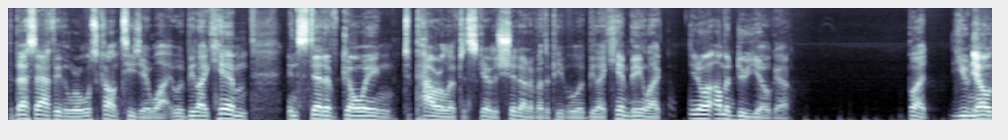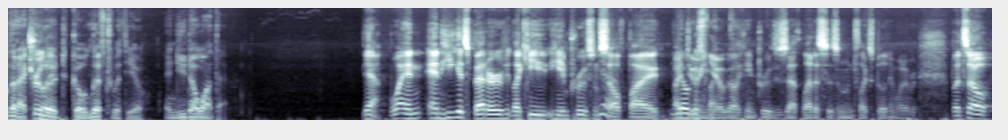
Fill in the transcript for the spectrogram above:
the best athlete in the world. Let's call him TJ Watt. It would be like him instead of going to power lift and scare the shit out of other people. It would be like him being like, you know what, I'm gonna do yoga, but you know that I truly. could go lift with you, and you don't want that. Yeah, well, and, and he gets better. Like he he improves himself by by Yoga's doing yoga. Like he improves his athleticism and flexibility and whatever. But so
